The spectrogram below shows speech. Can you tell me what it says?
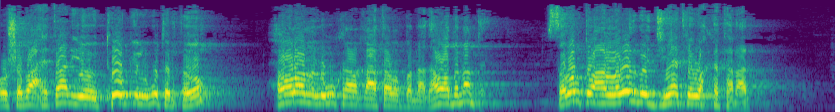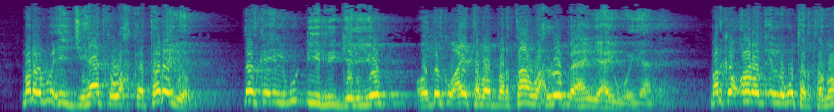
oo shabaaxitaan iyo toog in lagu tartamo xoolana lagu kala qaataa ma ha waa bannaantahay sababtoo aan labaduba jihaadkay wax ka taraan. Marna wixii jihaadka wax ka tarayo dadka in lagu dhiirigeliyo oo dadku ay tababartaan wax loo baahan yahay weeyaan. Marka orod in lagu tartamo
